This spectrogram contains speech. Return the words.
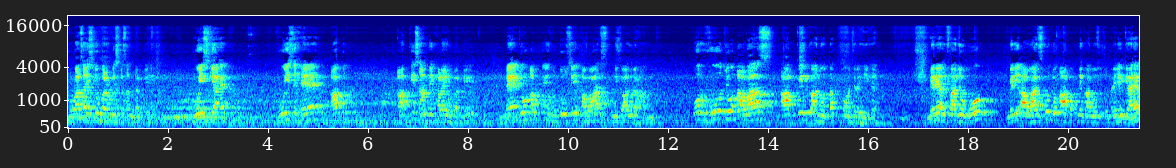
थोड़ा सा इसके ऊपर हम डिस्कशन करते हैं। वॉइस क्या है? वॉइस है आप, आपके सामने खड़े होकर के मैं जो अपने होठों से आवाज़ निकाल रहा हूँ और वो जो आवाज़ आपके कानों तक पहुँच रही है, मेरे अल्फाजों को, मेरी आवाज़ को जो आप अपने कानों से सुन रहे हैं क्या है?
